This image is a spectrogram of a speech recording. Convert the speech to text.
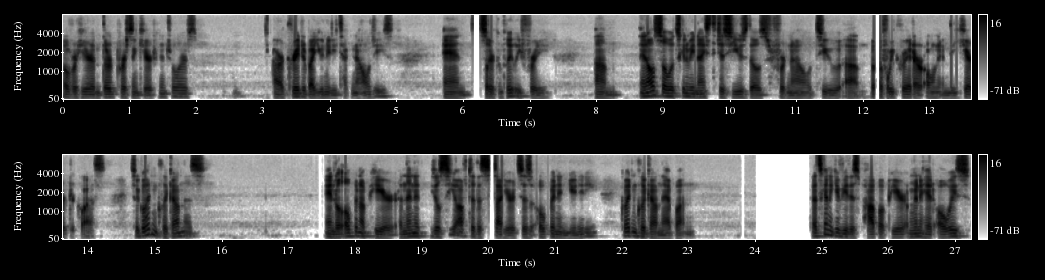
over here and third person character controllers are created by Unity Technologies. And so they're completely free. Um, and also, it's going to be nice to just use those for now to um, before we create our own in the character class. So go ahead and click on this and it'll open up here and then it, you'll see off to the side here it says open in Unity. Go ahead and click on that button. That's going to give you this pop-up here. I'm going to hit always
